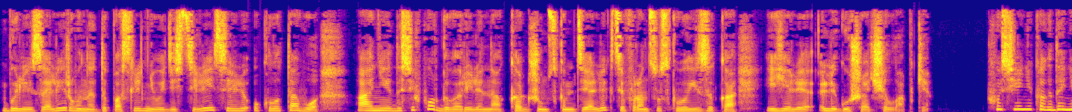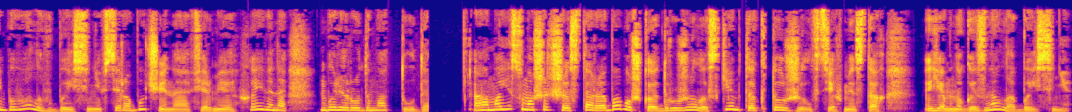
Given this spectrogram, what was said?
были изолированы до последнего десятилетия или около того. Они до сих пор говорили на каджунском диалекте французского языка и ели лягушачьи лапки. Хоть я никогда не бывала в Бейсине, все рабочие на ферме Хейвена были родом оттуда, а моя сумасшедшая старая бабушка дружила с кем-то, кто жил в тех местах. Я многое знала о Бейсине.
